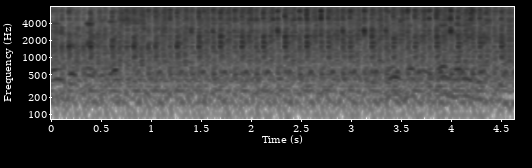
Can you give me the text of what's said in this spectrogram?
નહીં છો, નવી બેટરી.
